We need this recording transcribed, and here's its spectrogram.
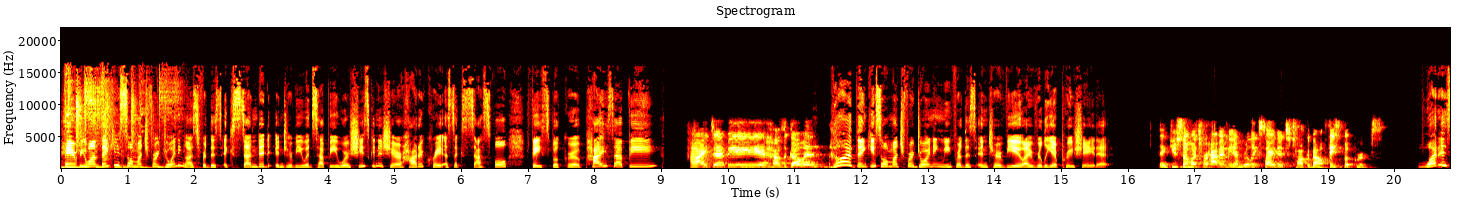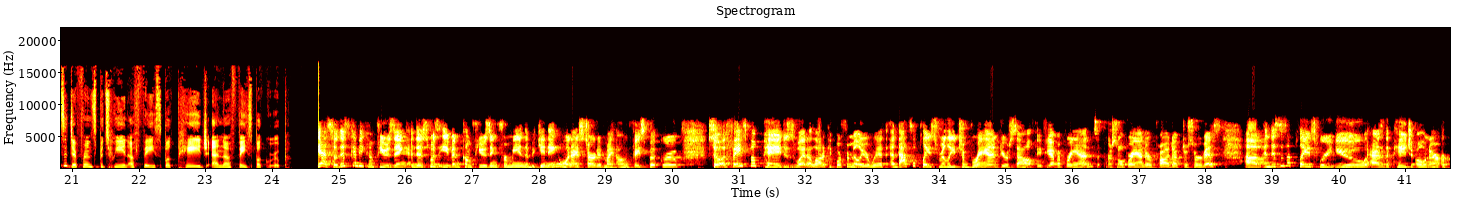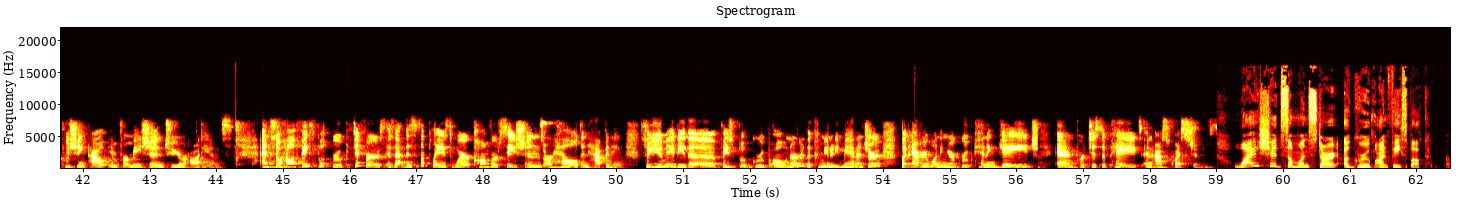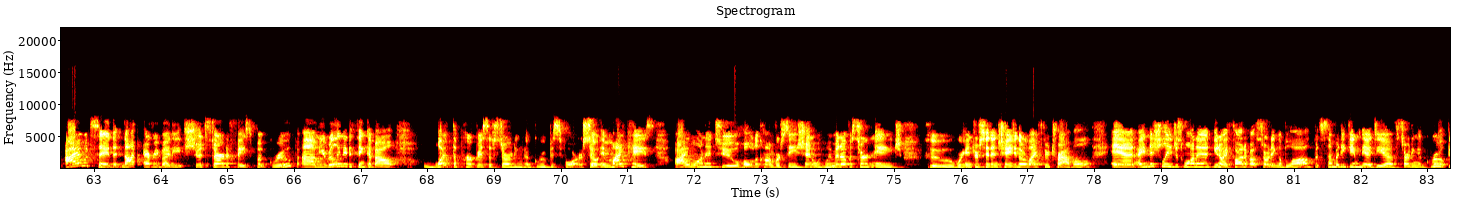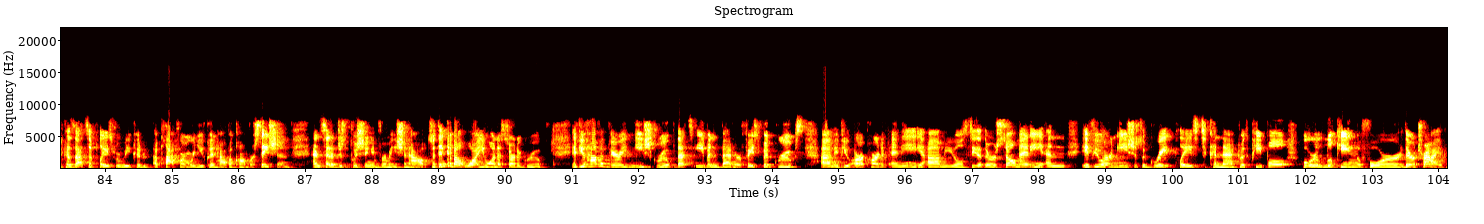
Hey everyone, thank you so much for joining us for this extended interview with Cepee, where she's going to share how to create a successful Facebook group. Hi, Cepee. Hi, Debbie. How's it going? Good. Thank you so much for joining me for this interview. I really appreciate it. Thank you so much for having me. I'm really excited to talk about Facebook groups. What is the difference between a Facebook page and a Facebook group? Yeah, so this can be confusing. And this was even confusing for me in the beginning when I started my own Facebook group. So, a Facebook page is what a lot of people are familiar with. And that's a place really to brand yourself. If you have a brand, a personal brand or product or service. Um, and this is a place where you, as the page owner, are pushing out information to your audience. And so, how a Facebook group differs is that this is a place where conversations are held and happening. So, you may be the Facebook group owner, the community manager, but everyone in your group can engage and participate and ask questions. Why should someone start a group on Facebook? I would say that not everybody should start a Facebook group. Um, you really need to think about what the purpose of starting a group is for. So, in my case, I wanted to hold a conversation with women of a certain age who were interested in changing their life through travel. And I initially just wanted, you know, I thought about starting a blog, but somebody gave me the idea of starting a group because that's a place where we could, a platform where you could have a conversation instead of just pushing information out. So think about why you want to start a group. If you have a very niche group, that's even better. Facebook groups, um, if you are part of any, um, you'll see that there are so many. And if you are niche, it's a great place to connect with people who are looking for their tribe.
